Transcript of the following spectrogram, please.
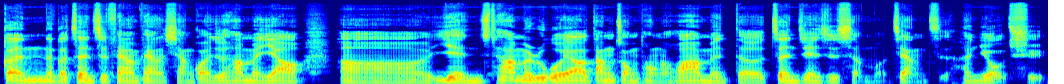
跟那个政治非常非常相关，就是他们要啊、演，他们如果要当总统的话，他们的证件是什么？这样子很有趣。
